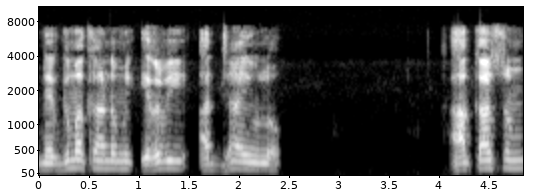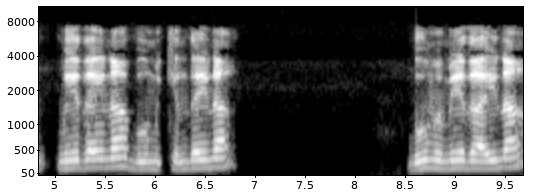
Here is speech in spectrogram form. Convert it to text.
నిర్గమకాండం ఇరవై అధ్యాయంలో. ఆకాశం మీదైనా భూమి కిందైనా భూమి మీద అయినా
